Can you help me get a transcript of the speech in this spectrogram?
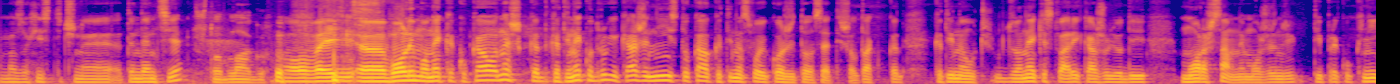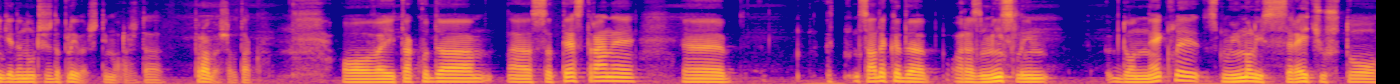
mazohistične tendencije. Što blago. ovaj, a, volimo nekako kao, znaš, kad, kad ti neko drugi kaže nije isto kao kad ti na svojoj koži to osetiš, ali tako, kad, kad ti naučiš. Za neke stvari kažu ljudi moraš sam, ne može ti preko knjige da naučiš da plivaš, ti moraš da probaš, ali tako. Ovaj, tako da, a, sa te strane, e, sada kada razmislim do nekle smo imali sreću što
